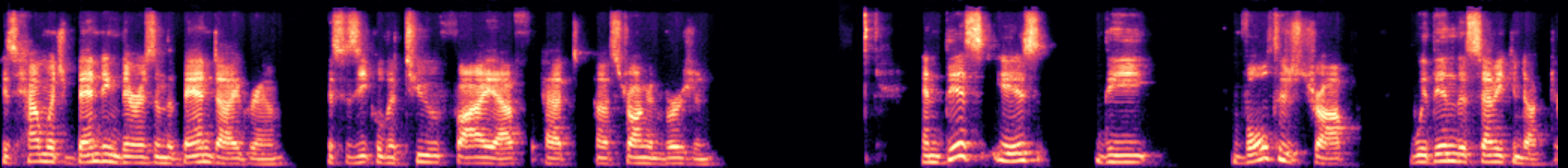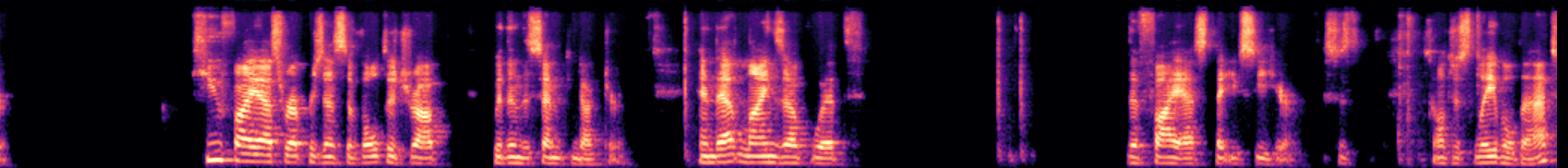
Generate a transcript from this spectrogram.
is how much bending there is in the band diagram, this is equal to 2 phi f at uh, strong inversion. And this is the voltage drop within the semiconductor. Q phi s represents the voltage drop within the semiconductor. And that lines up with the phi s that you see here. This is, so I'll just label that.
